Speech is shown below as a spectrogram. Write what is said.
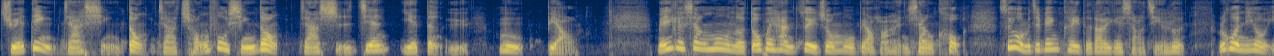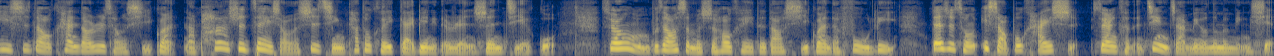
决定加行动加重复行动加时间也等于目标。每一个项目呢，都会和最终目标环环相扣，所以我们这边可以得到一个小结论：如果你有意识到看到日常习惯，哪怕是再小的事情，它都可以改变你的人生结果。虽然我们不知道什么时候可以得到习惯的复利，但是从一小步开始，虽然可能进展没有那么明显，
